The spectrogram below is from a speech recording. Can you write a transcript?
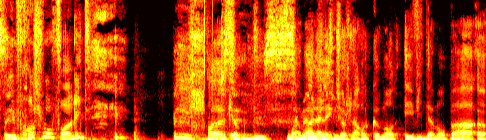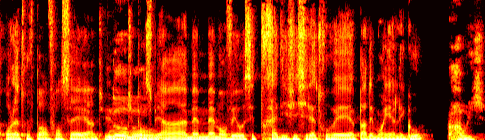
C'est franchement faut arrêter. En Ah, tout cas, Moi, moi, la lecture, je la recommande évidemment pas. Euh, on la trouve pas en français, hein, tu, Non, tu non. penses bien. Même, même en VO, c'est très difficile à trouver par des moyens légaux. Ah oui.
